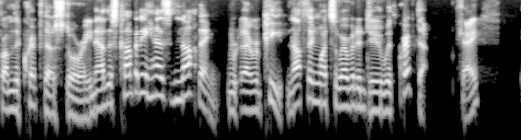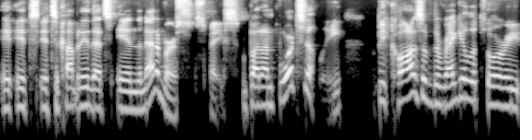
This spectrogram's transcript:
from the crypto story? Now, this company has nothing, I repeat, nothing whatsoever to do with crypto. Okay. It, it's it's a company that's in the metaverse space, but unfortunately, because of the regulatory,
